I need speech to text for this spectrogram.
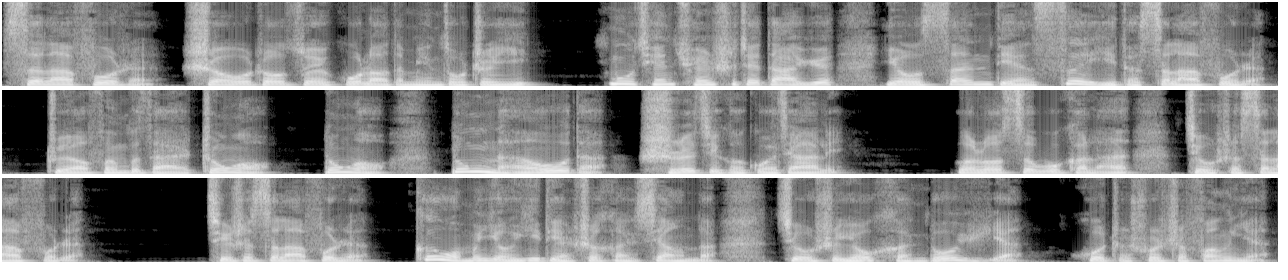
斯拉夫人是欧洲最古老的民族之一。目前，全世界大约有三点四亿的斯拉夫人，主要分布在中欧、东欧、东南欧的十几个国家里。俄罗斯、乌克兰就是斯拉夫人。其实，斯拉夫人跟我们有一点是很像的，就是有很多语言或者说是方言。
